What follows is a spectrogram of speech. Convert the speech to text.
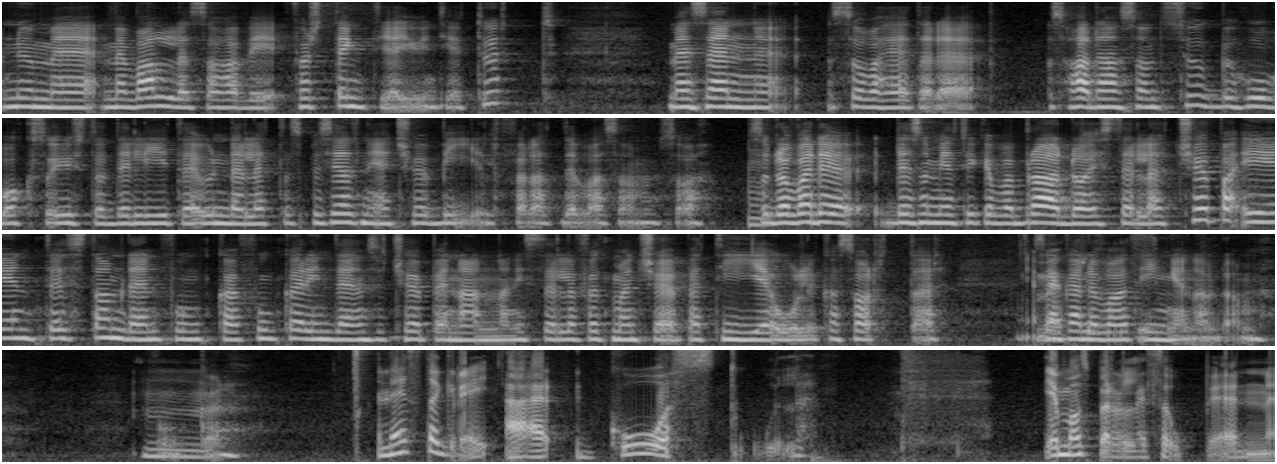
Nu med, med Valle så har vi... Först tänkte jag ju inte ge tutt, men sen så vad heter det, så hade han sånt sugbehov också, just att det lite underlättar, speciellt när jag kör bil, för att det var som så. Så då var det det som jag tycker var bra då istället att köpa en, testa om den funkar, funkar inte den så köp en annan istället för att man köper tio olika sorter. Sen men kan det vara att ingen av dem funkar. Nästa grej är gåstol. Jag måste bara läsa upp en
